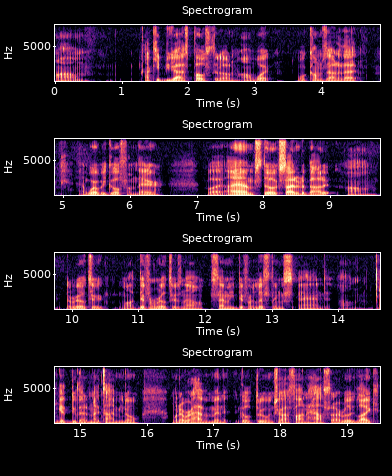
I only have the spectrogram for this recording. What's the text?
um, I'll keep you guys posted on, on what what comes out of that and where we go from there. But I am still excited about it. Uh, the realtor, well, different realtors now send me different listings, and um, I get to do that at nighttime. You know, whenever I have a minute to go through and try to find a house that I really like,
